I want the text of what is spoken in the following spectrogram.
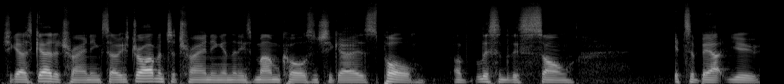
She goes, Go to training. So he's driving to training, and then his mum calls and she goes, Paul, I've listened to this song. It's about you.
